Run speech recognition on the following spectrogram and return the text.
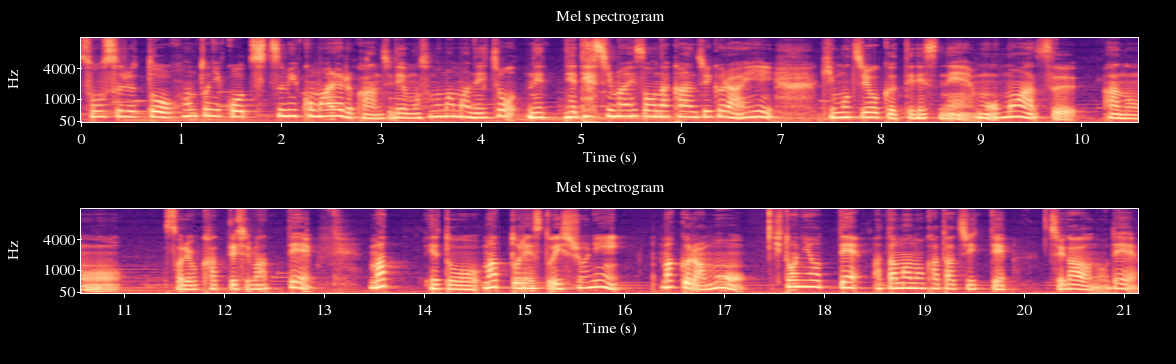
そうすると本当にこう包み込まれる感じでもうそのまま寝ちょ寝寝てしまいそうな感じぐらい気持ちよくってですねもう思わずあのそれを買ってしまってマ,、えっと、マットレスと一緒に枕も人によって頭の形って違うので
